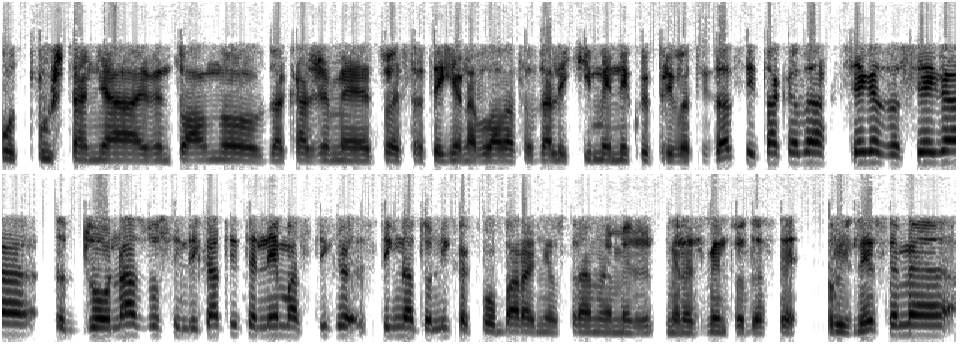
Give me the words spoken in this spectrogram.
отпуштања, евентуално да кажеме тоа е стратегија на владата дали ќе има некои приватизации, така да сега за сега до нас до синдикатите нема стигнато никакво барање од страна на менеджментот да се произнесеме.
